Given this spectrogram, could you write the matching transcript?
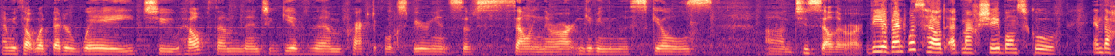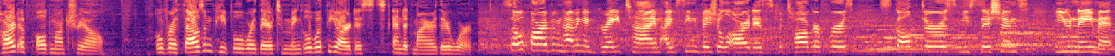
And we thought, what better way to help them than to give them practical experience of selling their art and giving them the skills um, to sell their art. The event was held at Marché Bon Secours in the heart of Old Montreal. Over a thousand people were there to mingle with the artists and admire their work. So far, I've been having a great time. I've seen visual artists, photographers, sculptors, musicians, you name it.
